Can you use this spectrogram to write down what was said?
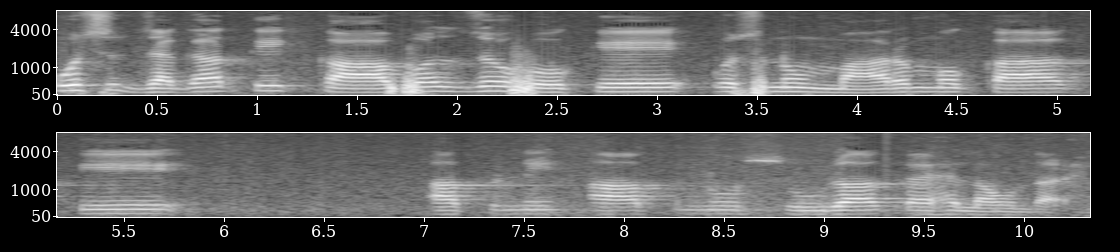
ਉਸ ਜਗ੍ਹਾ ਤੇ ਕਾਬਜ਼ ਹੋ ਕੇ ਉਸ ਨੂੰ ਮਾਰ ਮੁਕਾ ਕੇ ਆਪਣੇ ਆਪ ਨੂੰ ਸੂਰਾ ਕਹਿਲਾਉਂਦਾ ਹੈ।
